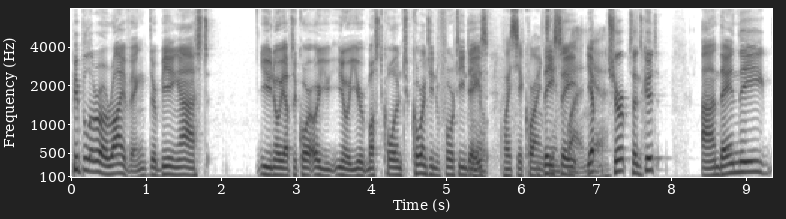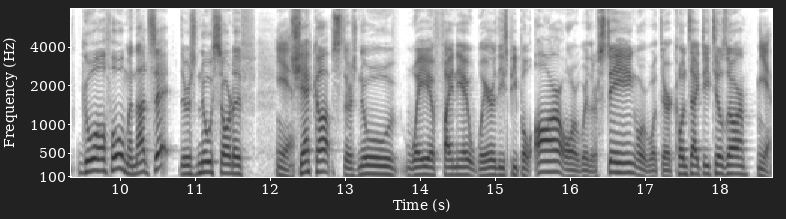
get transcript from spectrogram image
people are arriving, they're being asked, you know, you have to quarantine, or you, you know, you must quarantine for 14 days. what's your quarantine They say, plan? yep, yeah. sure, sounds good. And then they go off home, and that's it. There's no sort of yeah. checkups. There's no way of finding out where these people are or where they're staying or what their contact details are. Yeah.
